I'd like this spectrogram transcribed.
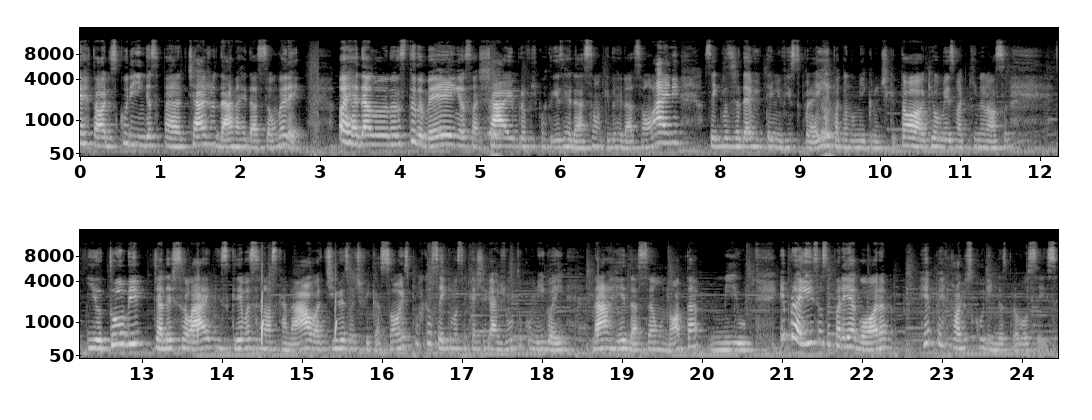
repertórios coringas para te ajudar na redação do Enem. Oi, Rede Alunos, tudo bem? Eu sou a Chay, prof de português e redação aqui do Redação Online. Sei que você já deve ter me visto por aí, pagando mico no TikTok ou mesmo aqui no nosso YouTube, já deixa seu like, inscreva-se no nosso canal, ative as notificações, porque eu sei que você quer chegar junto comigo aí na redação nota mil. E para isso eu separei agora repertórios coringas para vocês.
